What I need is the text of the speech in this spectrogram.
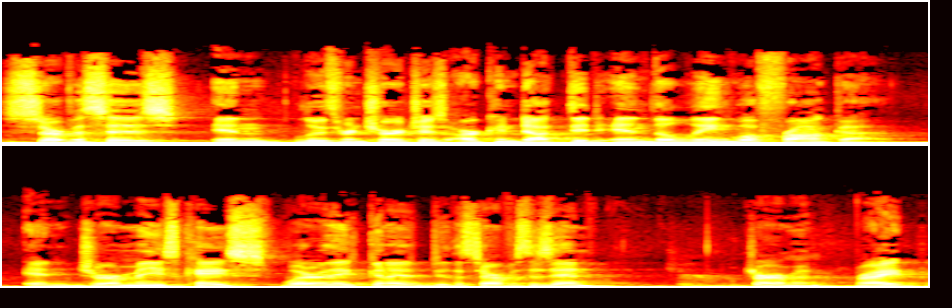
Services in Lutheran churches are conducted in the lingua franca. In Germany's case, what are they going to do the services in? German, German right?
